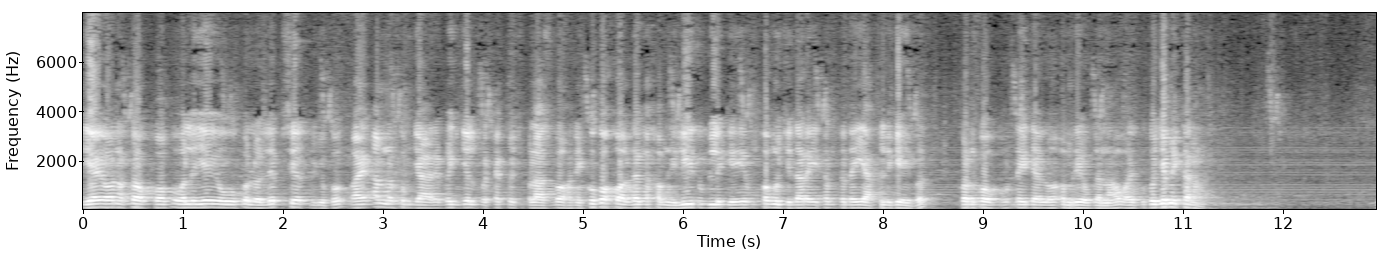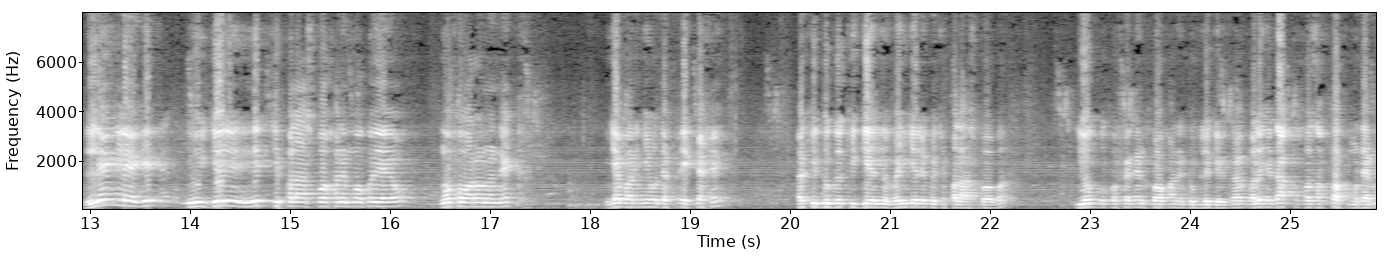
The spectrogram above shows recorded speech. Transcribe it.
yeyoo na toog foofu wala yeyoowu ko loolu lépp seetluñu ko waaye am na fu mu jaare bañ jël ko teg ko ci place boo xam ne ku ko xool da nga xam ne lii du liggéeyam xamu ci dara itam te day yàq liggéey ba kon kooku day delloo am réew gannaaw waaye ku ko jëmi kanam léeg-léeg it ñu jëlee nit ci place boo xam ne moo ko yeyoo moo fa waroon a nekk njabar ñëw def ay pexe ak i dugg ak i génn bañ jëlee ko ci place booba yóbbu ko feneen foo xam ne du liggéeyukaay wala ñu dàq ko sax faf mu dem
